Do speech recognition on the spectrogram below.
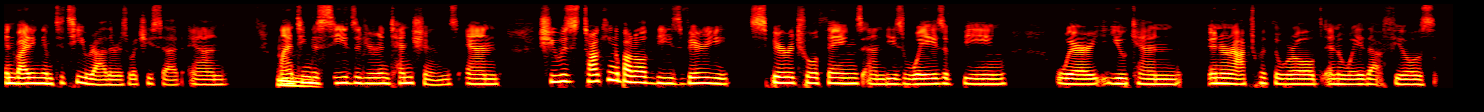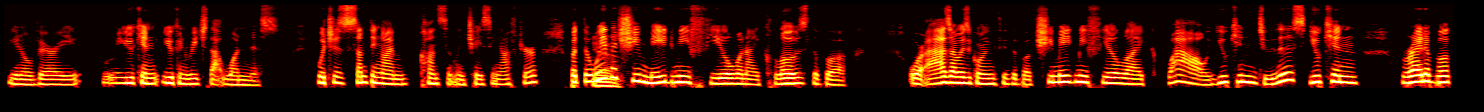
inviting them to tea rather is what she said and planting the Mm, seeds of your intentions. And she was talking about all these very spiritual things and these ways of being where you can interact with the world in a way that feels you know very you can you can reach that oneness which is something i'm constantly chasing after but the way yeah. that she made me feel when i closed the book or as i was going through the book she made me feel like wow you can do this you can write a book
